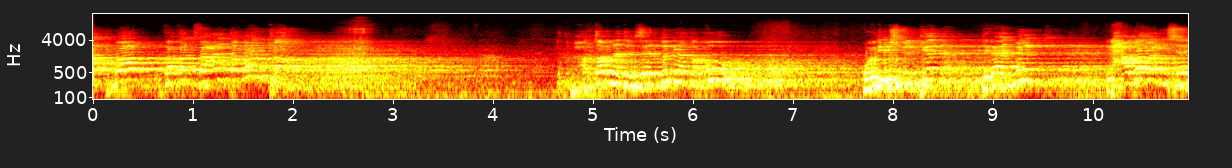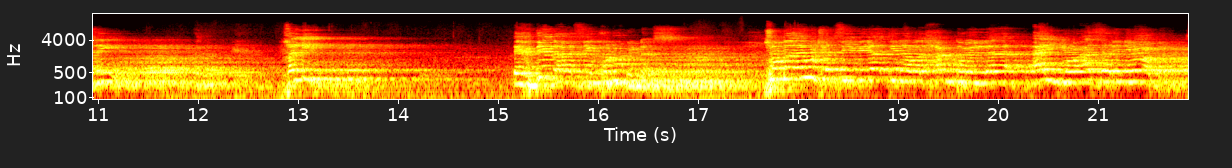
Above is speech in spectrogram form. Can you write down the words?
أكبر فقد فعلت منكر. حطمنا تمثال الدنيا تقوم. ودي مش ملكنا دي بقت ملك. الحضارة الإنسانية. خليه اهدمها في قلوب الناس ثم لا يوجد في بلادنا والحمد لله اي اثر يعبد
